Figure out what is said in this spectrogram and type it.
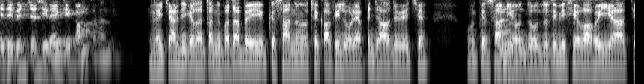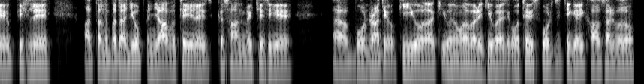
ਇਹਦੇ ਵਿੱਚ ਅਸੀਂ ਰਹਿ ਕੇ ਕੰਮ ਕਰਾਂਗੇ। ਨਹੀਂ ਚੜ੍ਹਦੀ ਕਲਾ ਤੁਹਾਨੂੰ ਪਤਾ ਵੀ ਕਿਸਾਨਾਂ ਨੂੰ ਉੱਥੇ ਕਾਫੀ ਲੋੜ ਹੈ ਪੰਜਾਬ ਦੇ ਵਿੱਚ ਹੁਣ ਕਿਸਾਨੀ। ਅੰਦੋਲਨ ਤੇ ਵੀ ਸੇਵਾ ਹੋਈ ਆ ਤੇ ਪਿਛਲੇ ਆ ਤੁਹਾਨੂੰ ਪਤਾ ਜੋ ਪੰਜਾਬ ਉੱਥੇ ਜਿਹੜੇ ਕਿਸਾਨ ਬੈਠੇ ਸੀਗੇ ਬਾਰਡਰਾਂ ਤੇ ਕੀ ਹੋਇਆ ਕੀ ਉਹਨਾਂ ਬਾਰੇ ਕੀ ਹੋਇਆ ਸੀ ਉੱਥੇ ਵੀ ਸਪੋਰਟ ਦਿੱਤੀ ਗਈ ਖਾਲਸਾ ਵੱਲੋਂ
